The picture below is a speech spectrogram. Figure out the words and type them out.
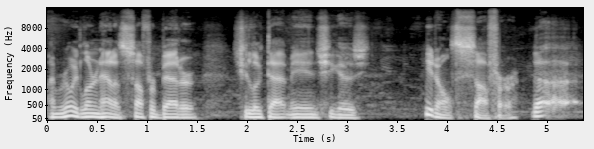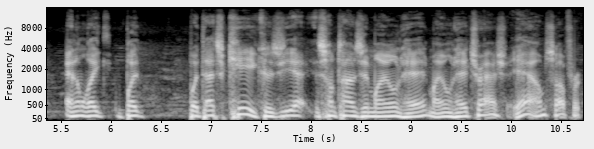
I'm really learning how to suffer better." She looked at me and she goes, "You don't suffer," uh. and I'm like, "But but that's key because yeah, sometimes in my own head, my own head trash, yeah, I'm suffering."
